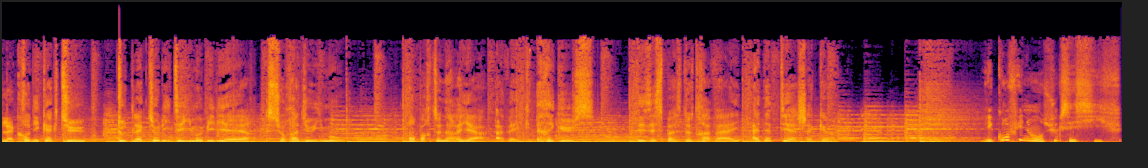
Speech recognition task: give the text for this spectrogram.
La chronique actu, toute l'actualité immobilière sur Radio Imo. En partenariat avec Regus, des espaces de travail adaptés à chacun. Les confinements successifs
